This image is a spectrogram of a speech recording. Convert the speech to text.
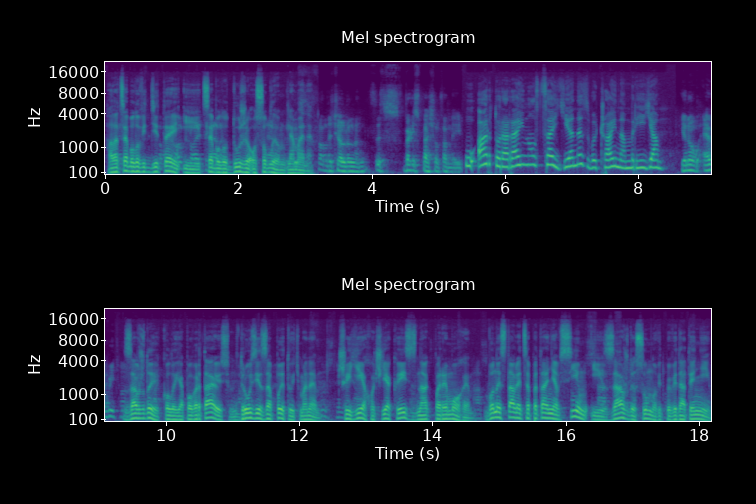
Але це було від дітей, і це було дуже особливим для мене. У Артура Рейнолдса є незвичайна мрія. Завжди, коли я повертаюсь, друзі запитують мене, чи є хоч якийсь знак перемоги. Вони ставлять це питання всім і завжди сумно відповідати ні.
